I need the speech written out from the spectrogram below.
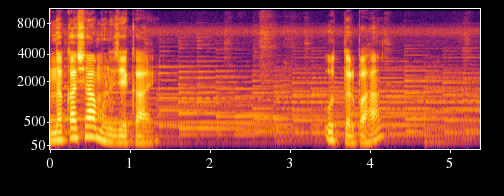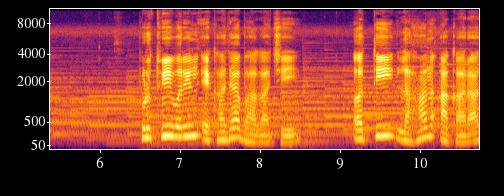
नकाशा म्हणजे काय? उत्तर पहा. पृथ्वीवरील एखाद्या भागाची अति लहान आकारात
